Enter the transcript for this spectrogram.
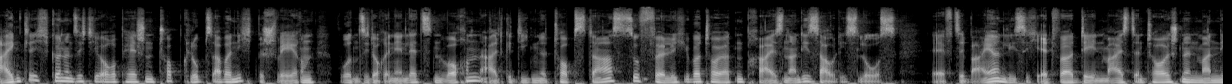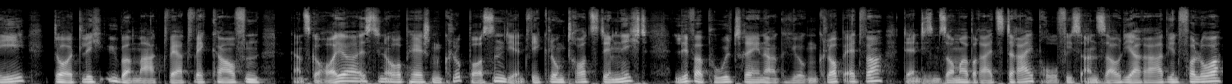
Eigentlich können sich die europäischen Topclubs aber nicht beschweren, wurden sie doch in den letzten Wochen altgediegene Topstars zu völlig überteuerten Preisen an die Saudis los. Der FC Bayern ließ sich etwa den meist enttäuschenden Manet deutlich über Marktwert wegkaufen. Ganz geheuer ist den europäischen Clubbossen die Entwicklung trotzdem nicht. Liverpool-Trainer Jürgen Klopp etwa, der in diesem Sommer bereits drei Profis an Saudi-Arabien verlor,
